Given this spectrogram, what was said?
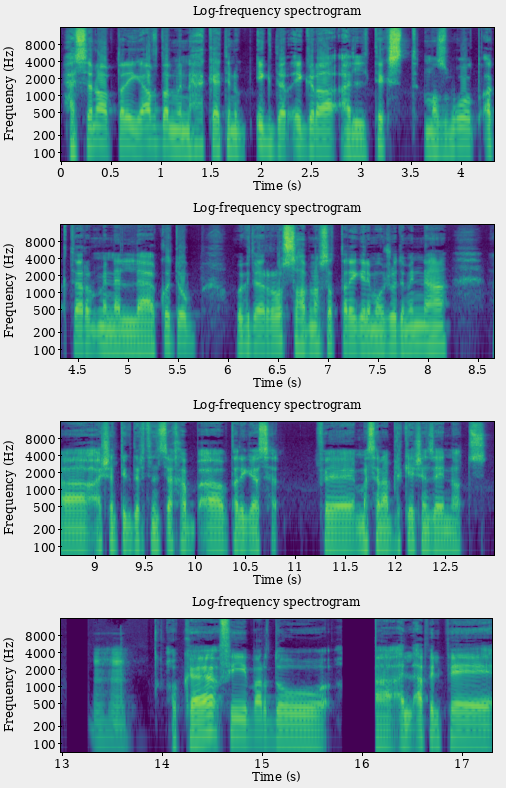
حسنوها بطريقة أفضل من حكايه إنه يقدر يقرأ ال text مضبوط أكثر من الكتب ويقدر يرصها بنفس الطريقة اللي موجودة منها آه عشان تقدر تنسخها بطريقة أسهل في مثلا application زي ال notes okay. في برضو ال Apple Pay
